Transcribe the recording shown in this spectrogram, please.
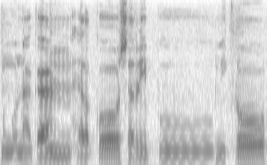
menggunakan Elko 1000 mikro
